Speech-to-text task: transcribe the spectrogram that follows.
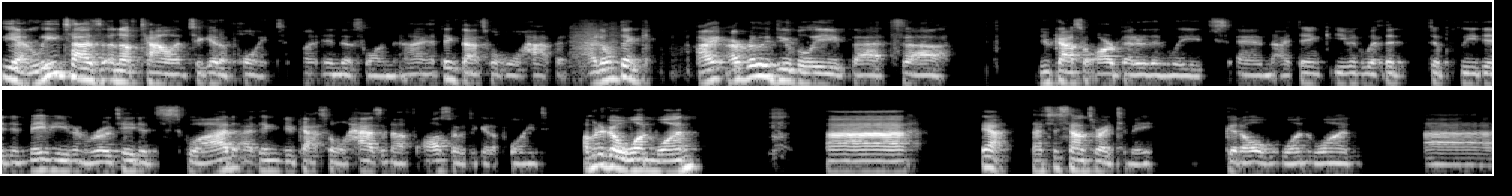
yeah, Leeds has enough talent to get a point uh, in this one. I I think that's what will happen. I don't think I, I really do believe that uh, Newcastle are better than Leeds, and I think even with a depleted and maybe even rotated squad, I think Newcastle has enough also to get a point. I'm going to go one-one. Uh, yeah, that just sounds right to me. Good old one-one. Uh,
